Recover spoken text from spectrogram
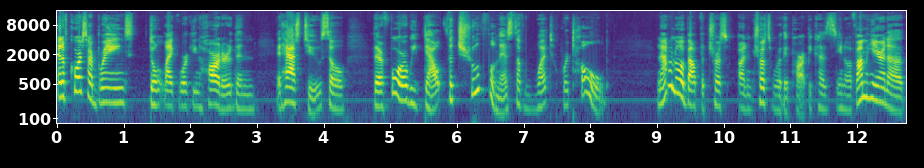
And of course, our brains don't like working harder than it has to. So therefore, we doubt the truthfulness of what we're told. And I don't know about the trust untrustworthy part because, you know, if I'm hearing a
